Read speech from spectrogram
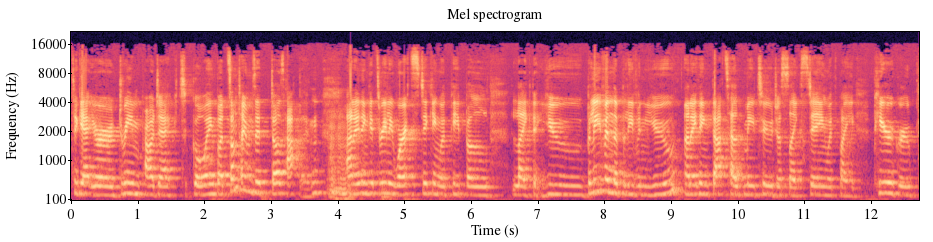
to get your dream project going, but sometimes it does happen. And I think it's really worth sticking with people like that you believe in that believe in you. And I think that's helped me too, just like staying with my peer group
